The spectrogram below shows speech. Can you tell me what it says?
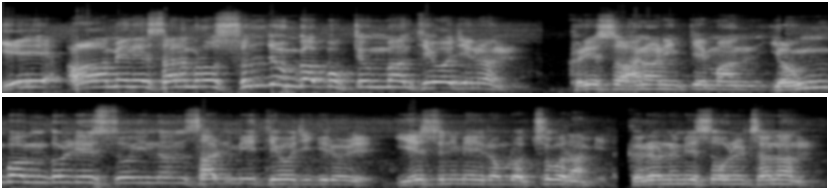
예 아멘의 삶으로 순종과 복종만 되어지는 그래서 하나님께만 영광 돌릴 수 있는 삶이 되어지기를 예수님의 이름으로 축원합니다. 그런 의미에서 오늘 저는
